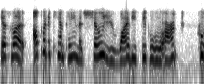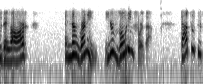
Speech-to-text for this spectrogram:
guess what? I'll put a campaign that shows you why these people who aren't who they are and they're running. You're voting for them. That's what this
